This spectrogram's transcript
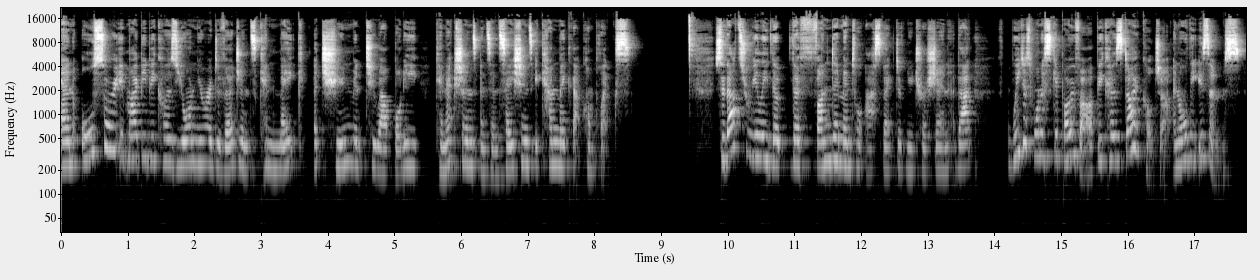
and also it might be because your neurodivergence can make attunement to our body connections and sensations, it can make that complex. So that's really the, the fundamental aspect of nutrition that we just want to skip over because diet culture and all the isms.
